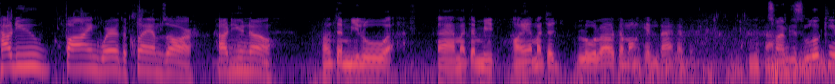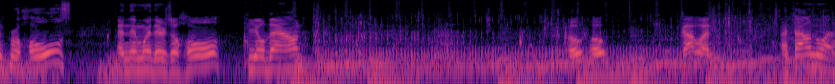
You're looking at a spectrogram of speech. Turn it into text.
How do you find where the clams are? How do you know? เขาจะมีรูอ่ะ อ่ามันจะมีหอยมันจะรูแล้วเราจะมองเห็นได้แบบนี้ So I'm just looking for holes, and then where there's a hole, feel down. Oh, oh, got one. I found one.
